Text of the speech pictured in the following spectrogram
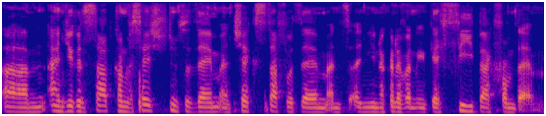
um, and you can start conversations with them and check stuff with them, and, and you know, kind of, and get feedback from them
